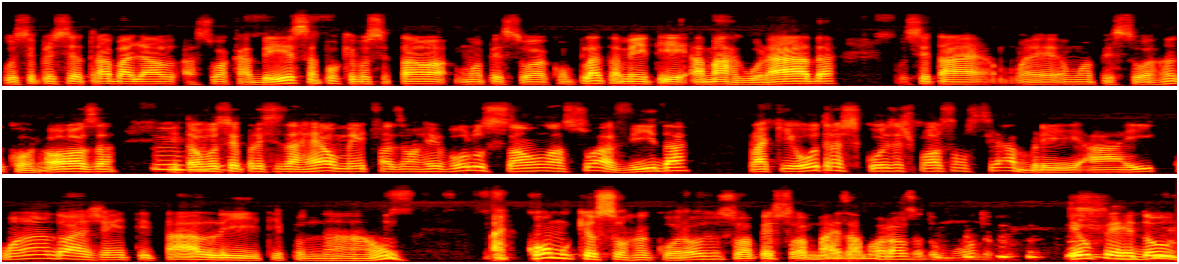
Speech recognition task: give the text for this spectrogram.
você precisa trabalhar a sua cabeça, porque você está uma pessoa completamente amargurada, você está é, uma pessoa rancorosa, então uhum. então você precisa realmente fazer uma revolução na sua vida para que outras coisas possam se abrir. Aí, quando a gente está ali, tipo, não, mas como que eu sou rancoroso? Eu sou a pessoa mais amorosa do mundo. Eu perdoo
